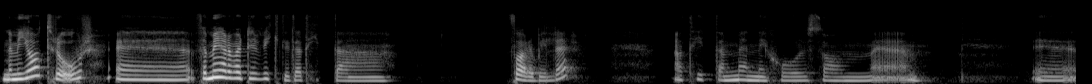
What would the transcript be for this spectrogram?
Nej, men jag tror... Eh, för mig har det varit viktigt att hitta förebilder. Att hitta människor som, eh, eh,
